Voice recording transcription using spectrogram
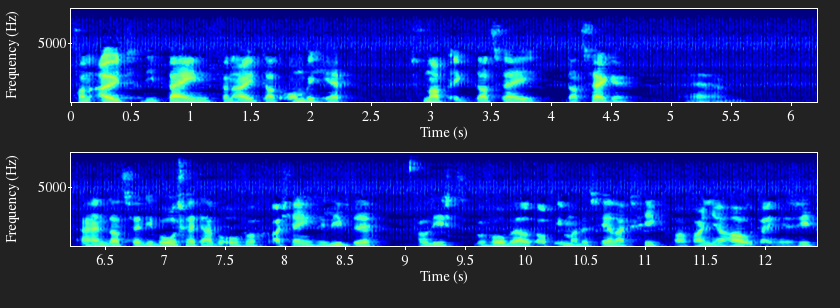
vanuit die pijn, vanuit dat onbegrip, snap ik dat zij dat zeggen. Ehm, en dat ze die boosheid hebben over als jij een geliefde verliest, bijvoorbeeld, of iemand is heel erg ziek waarvan je houdt en je ziet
